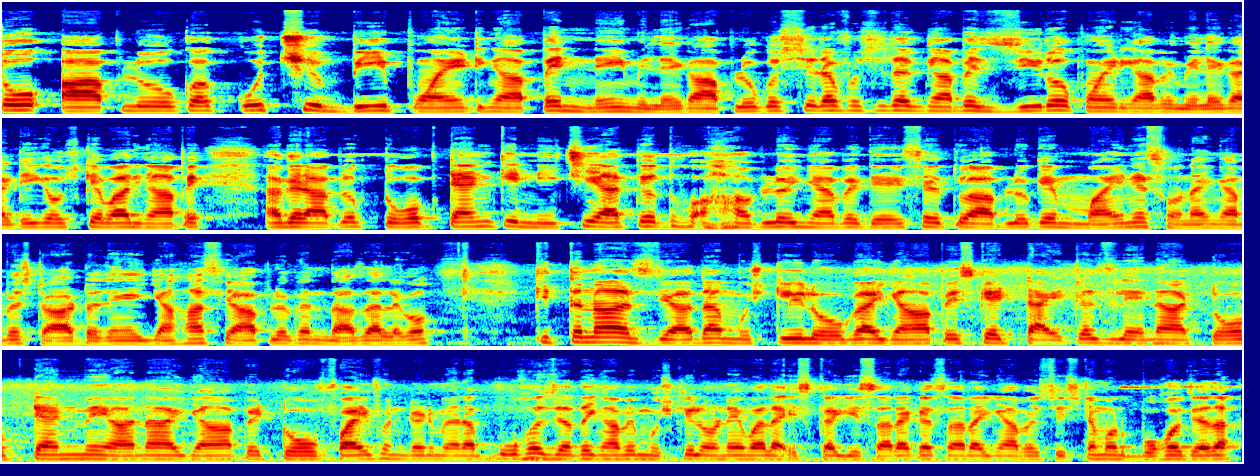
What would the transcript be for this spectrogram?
तो आप लोगों का कुछ भी पॉइंट यहाँ पे नहीं मिलेगा आप लोगों को सिर्फ़ और सिर्फ़ यहाँ पे ज़ीरो पॉइंट यहाँ पे मिलेगा ठीक है उसके बाद यहाँ पे अगर आप लोग टॉप टेन के नीचे आते हो तो आप लोग यहाँ पे देख सकते हो तो आप लोग के माइनस होना यहाँ पे स्टार्ट हो जाएँगे यहाँ से आप लोग अंदाज़ा लगाओ कितना ज़्यादा मुश्किल होगा यहाँ पर इसके टाइटल्स लेना टॉप टेन में आना यहाँ पर टॉप फाइव हंड्रेड में आना बहुत ज़्यादा यहाँ पर मुश्किल होने वाला इसका ये सारा का सारा यहाँ पर सिस्टम और बहुत ज़्यादा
